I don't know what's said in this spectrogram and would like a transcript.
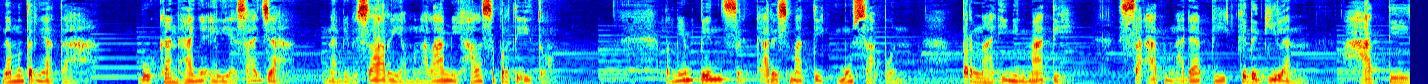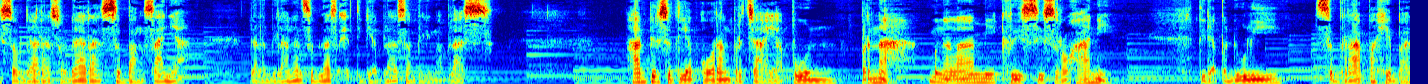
Namun ternyata bukan hanya Elia saja, nabi besar yang mengalami hal seperti itu. Pemimpin sekarismatik Musa pun pernah ingin mati saat menghadapi kedegilan hati saudara-saudara sebangsanya. Dalam bilangan 11 ayat 13 sampai 15. Hampir setiap orang percaya pun pernah mengalami krisis rohani tidak peduli seberapa hebat,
